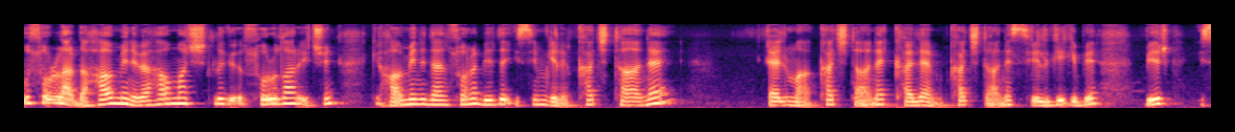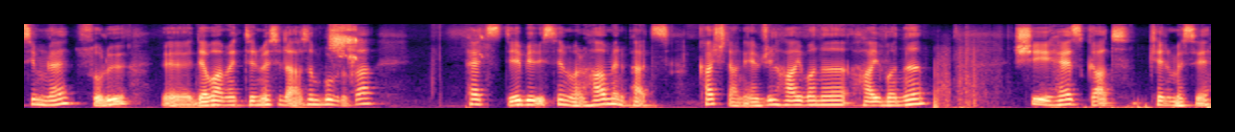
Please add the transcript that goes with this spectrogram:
Bu sorularda how many ve how much'lı sorular için how many'den sonra bir de isim gelir. Kaç tane elma, kaç tane kalem, kaç tane silgi gibi bir isimle soruyu e, devam ettirmesi lazım. Burada da pets diye bir isim var. How many pets? Kaç tane evcil hayvanı, hayvanı she has got kelimesi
